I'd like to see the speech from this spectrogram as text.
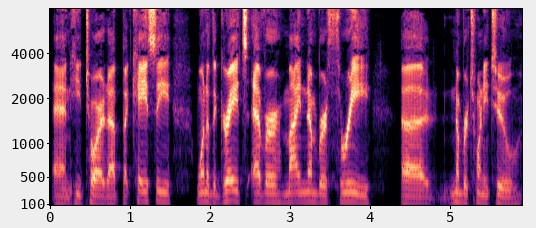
and he tore it up. But Casey, one of the greats ever, my number three uh, number 22.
